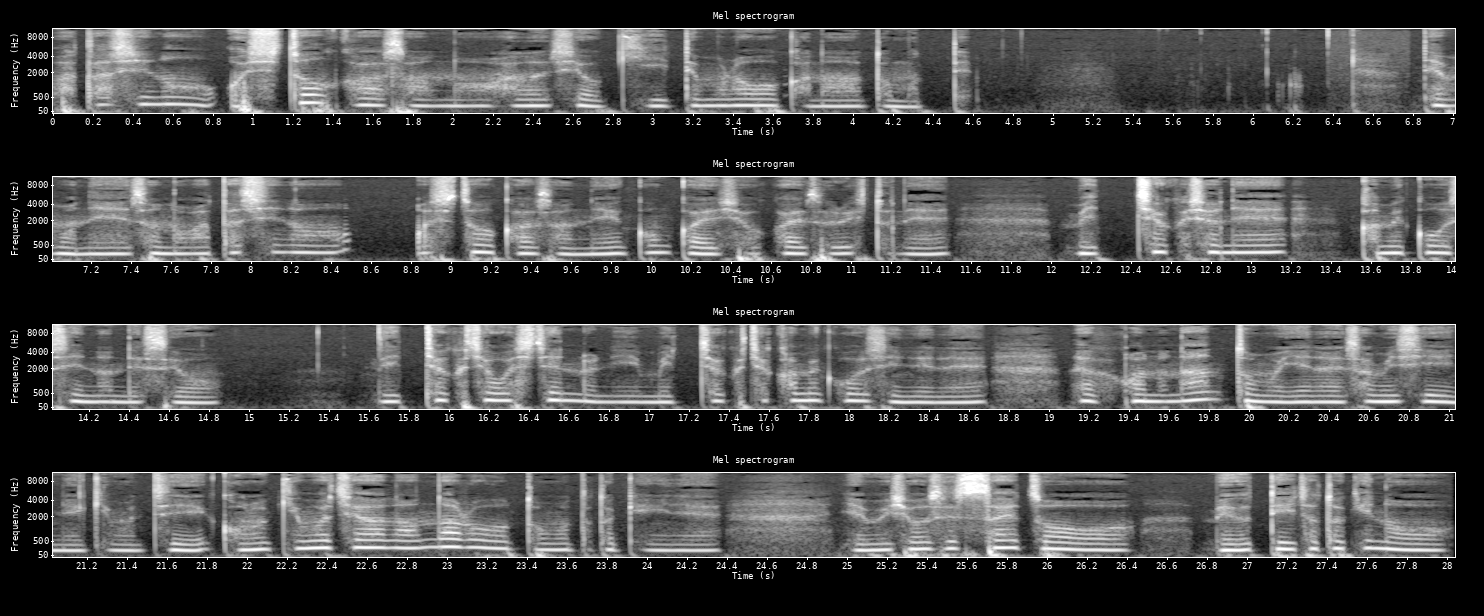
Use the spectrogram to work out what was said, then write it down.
私の推しトーカーさんの話を聞いてもらおうかなと思って。でもね、その私の推しトーカーさんね、今回紹介する人ね、めっちゃくちゃね、亀更新なんですよ。めっちゃくちゃ推してんのに、めっちゃくちゃ亀更新でね、なんかこの何とも言えない寂しいね、気持ち。この気持ちは何だろうと思った時にね、闇小説サイトを巡っていた時の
